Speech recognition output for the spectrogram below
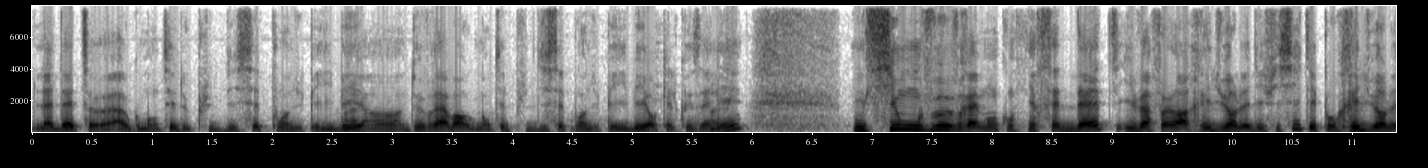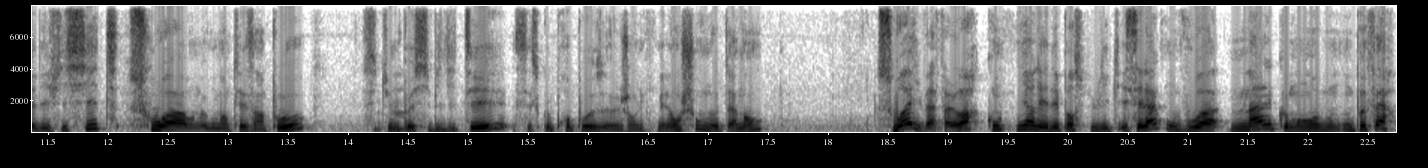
la dette a augmenté de plus de 17 points du PIB, hein, devrait avoir augmenté de plus de 17 points du PIB en quelques années. Donc si on veut vraiment contenir cette dette, il va falloir réduire le déficit et pour réduire le déficit, soit on augmente les impôts, c'est une mm. possibilité, c'est ce que propose Jean-Luc Mélenchon notamment, soit il va falloir contenir les dépenses publiques. Et c'est là qu'on voit mal comment on peut faire.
